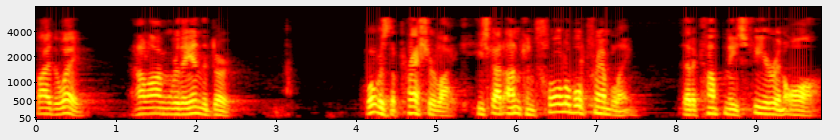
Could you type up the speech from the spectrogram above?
By the way, how long were they in the dirt? What was the pressure like? He's got uncontrollable trembling that accompanies fear and awe.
